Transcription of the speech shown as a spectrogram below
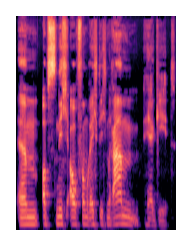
ähm, ob es nicht auch vom rechtlichen Rahmen her geht.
